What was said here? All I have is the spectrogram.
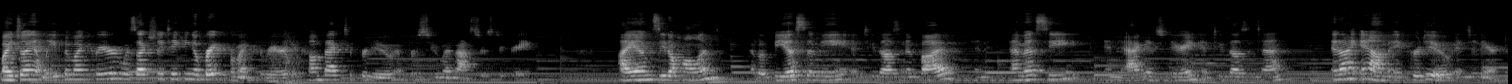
My giant leap in my career was actually taking a break from my career to come back to Purdue and pursue my master's degree. I am Zita Holland. I have a BSME in 2005 and MSc in Ag Engineering in 2010, and I am a Purdue engineer.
